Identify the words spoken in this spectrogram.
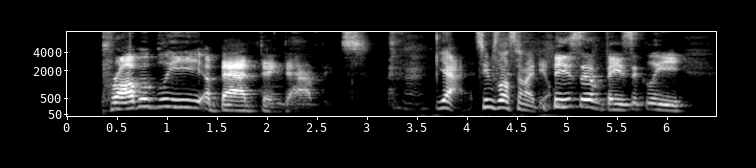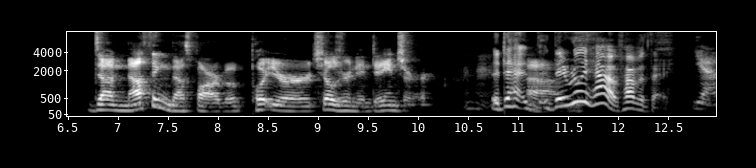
Probably a bad thing to have these. Mhm. Yeah, it seems less than ideal. These have basically done nothing thus far but put your children in danger. It, ha- they Um, really have, haven't they? Yeah.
